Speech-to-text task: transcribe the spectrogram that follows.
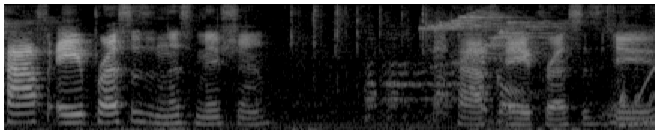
half A presses in this mission. Half A presses, dude.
